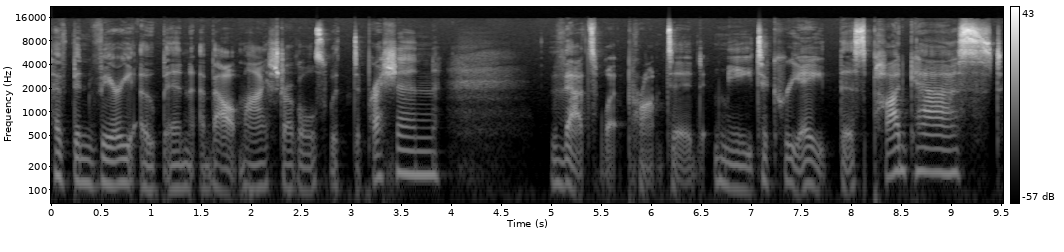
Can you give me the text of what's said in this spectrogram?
have been very open about my struggles with depression. That's what prompted me to create this podcast.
